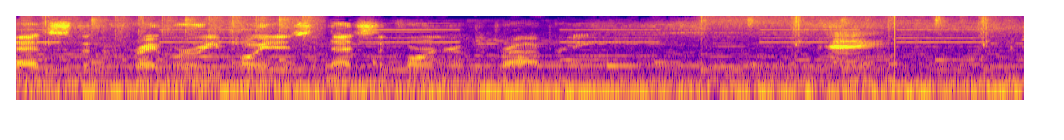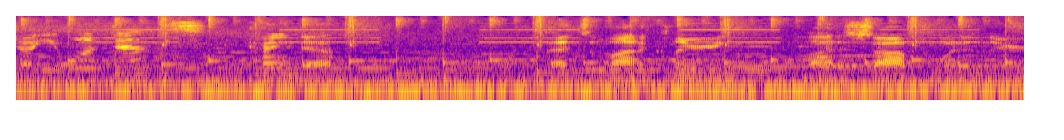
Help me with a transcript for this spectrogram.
That's the right where he pointed. That's the corner of the property. Okay. Don't you want fence? Kinda. That's a lot of clearing, a lot of softwood in there.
